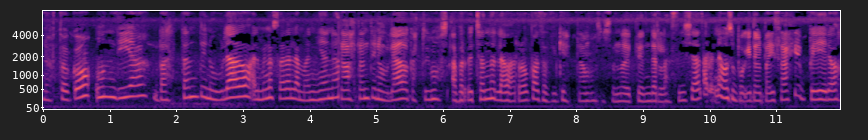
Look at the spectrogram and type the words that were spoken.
Nos tocó un día bastante nublado, al menos ahora en la mañana. Está bastante nublado, acá estuvimos aprovechando el lavarropas, así que estamos usando de tender las sillas. Arruinamos un poquito el paisaje, pero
